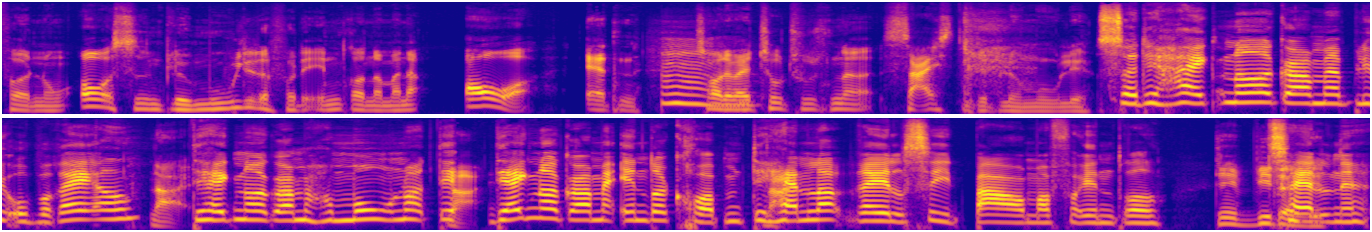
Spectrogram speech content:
for nogle år siden blevet muligt at få det ændret, når man er over 18. Mm. Jeg tror, det var i 2016, det blev muligt. Så det har ikke noget at gøre med at blive opereret. Nej. Det har ikke noget at gøre med hormoner. Det, Nej. det har ikke noget at gøre med at ændre kroppen. Det Nej. handler reelt set bare om at få ændret Det er tallene,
